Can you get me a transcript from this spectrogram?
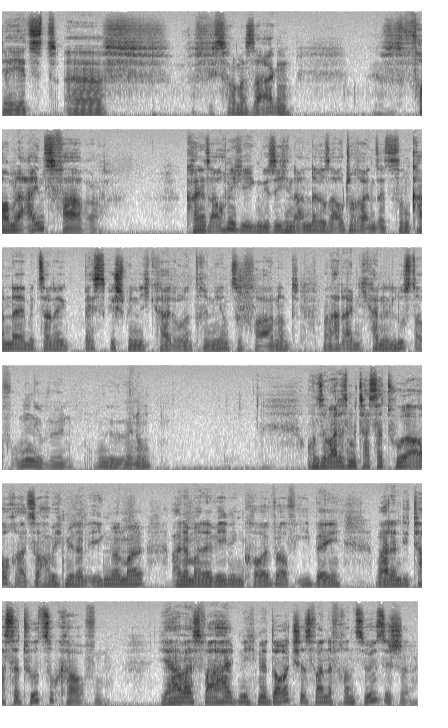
der jetzt, äh, wie soll man sagen, Formel 1-Fahrer kann jetzt auch nicht irgendwie sich in ein anderes Auto reinsetzen und kann da mit seiner Bestgeschwindigkeit ohne trainieren zu fahren und man hat eigentlich keine Lust auf Umgewöhn Umgewöhnung. Und so war das mit Tastatur auch. Also habe ich mir dann irgendwann mal, einer meiner wenigen Käufe auf Ebay, war dann die Tastatur zu kaufen. Ja, aber es war halt nicht eine deutsche, es war eine französische.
